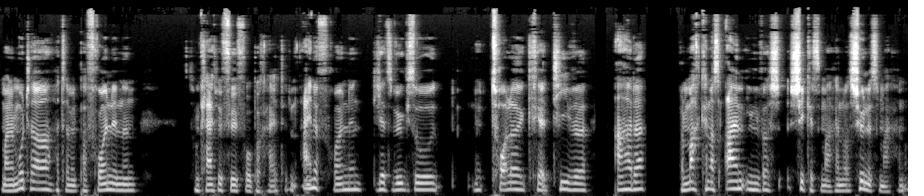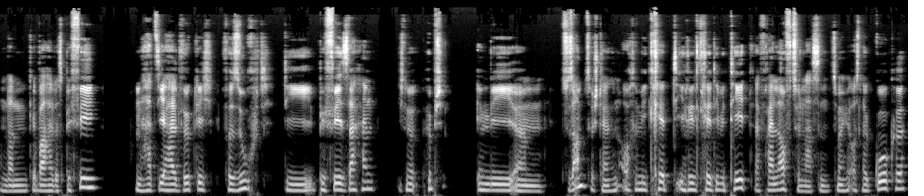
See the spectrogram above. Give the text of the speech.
meine Mutter hatte mit ein paar Freundinnen so ein kleines Buffet vorbereitet. Und eine Freundin, die jetzt wirklich so eine tolle, kreative Ader und macht, kann aus allem irgendwie was Schickes machen, was Schönes machen. Und dann war halt das Buffet und hat sie halt wirklich versucht, die Buffet-Sachen nicht nur hübsch irgendwie ähm, zusammenzustellen, sondern auch irgendwie kreat ihre Kreativität da freien Lauf zu lassen. Zum Beispiel aus einer Gurke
